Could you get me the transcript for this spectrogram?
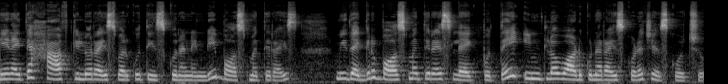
నేనైతే హాఫ్ కిలో రైస్ వరకు తీసుకున్నానండి బాస్మతి రైస్. మీ దగ్గర బాస్మతి రైస్ లేకపోతే ఇంట్లో వాడుకున్న రైస్ కూడా చేసుకోవచ్చు.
